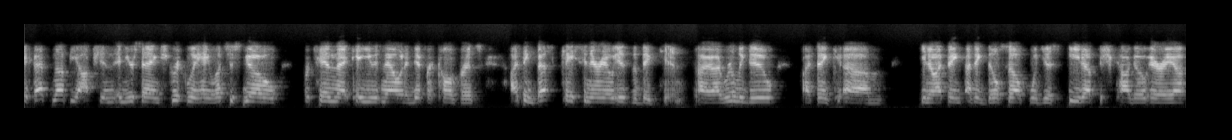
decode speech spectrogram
if that's not the option and you're saying strictly, hey, let's just go pretend that KU is now in a different conference. I think best case scenario is the Big Ten. I, I really do. I think, um, you know, I think I think Bill Self would just eat up the Chicago area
